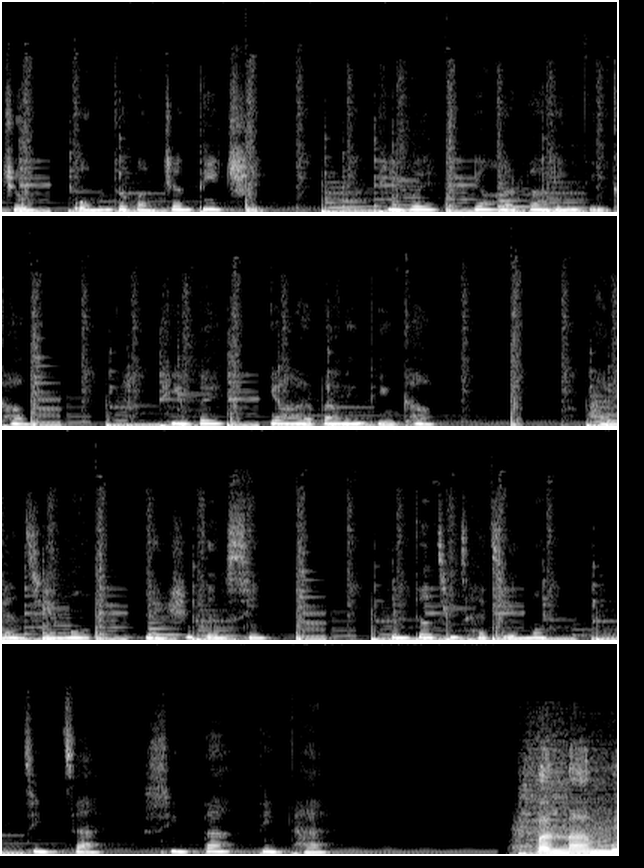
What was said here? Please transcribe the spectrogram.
请您记住我们的网站地址：tv 幺二八零点 com，tv 幺二八零点 com，海量节目每日更新，更多精彩节目尽在信巴电台。本栏目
